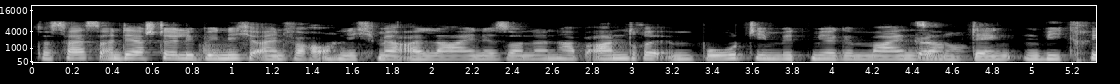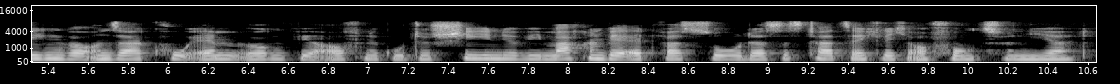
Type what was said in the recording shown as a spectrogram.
Das heißt, an der Stelle bin ich einfach auch nicht mehr alleine, sondern habe andere im Boot, die mit mir gemeinsam genau. denken. Wie kriegen wir unser QM irgendwie auf eine gute Schiene? Wie machen wir etwas so, dass es tatsächlich auch funktioniert?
